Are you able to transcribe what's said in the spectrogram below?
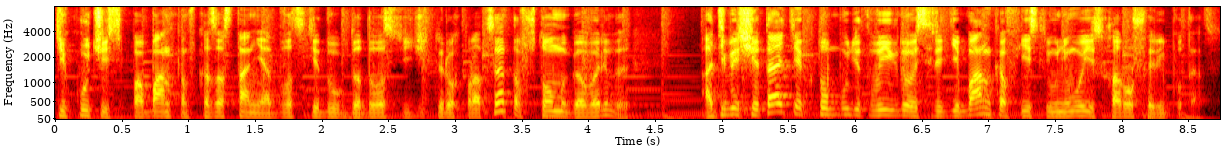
текучесть по банкам в Казахстане от 22 до 24%, что мы говорим? А теперь считайте, кто будет выигрывать среди банков, если у него есть хорошая репутация.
